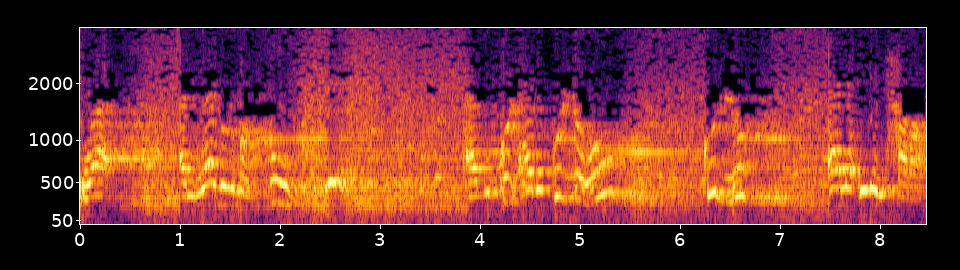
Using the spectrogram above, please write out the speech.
والمال المغصوب هذا كل هذا كله كله آل إليه حرام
